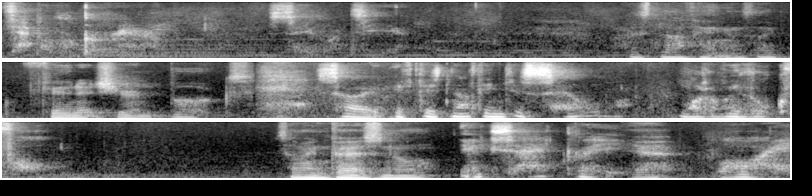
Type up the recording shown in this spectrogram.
Let's have a look around. See what's here. There's nothing. It's like furniture and books. So, if there's nothing to sell, what do we look for? Something personal. Exactly. Yeah. Why?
